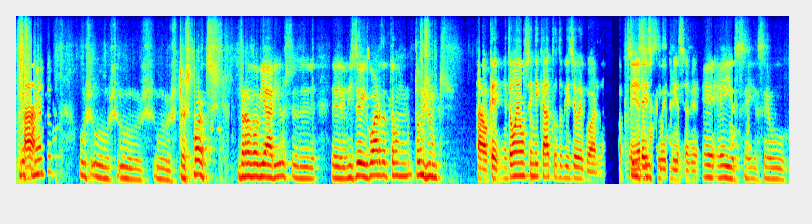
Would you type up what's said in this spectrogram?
Neste ah. momento, os, os, os, os, transportes de rodoviários, eh, eh, Viseu e Guarda, estão, estão juntos. Ah, ok. Então é um sindicato de Viseu e Guarda. Ok, sim, era sim, isso que eu queria saber. É, é esse, é esse, é o.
